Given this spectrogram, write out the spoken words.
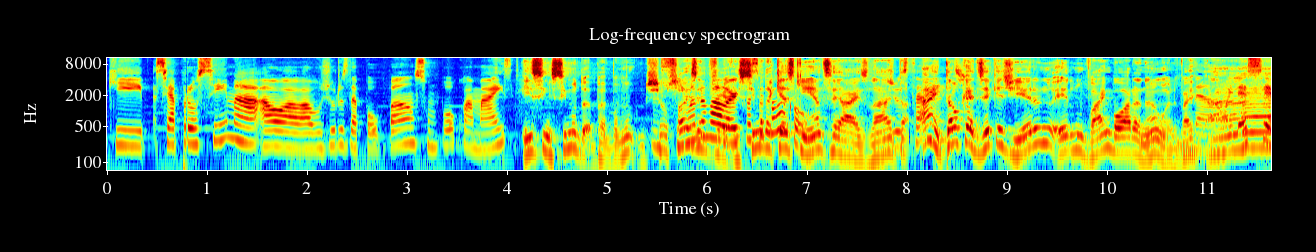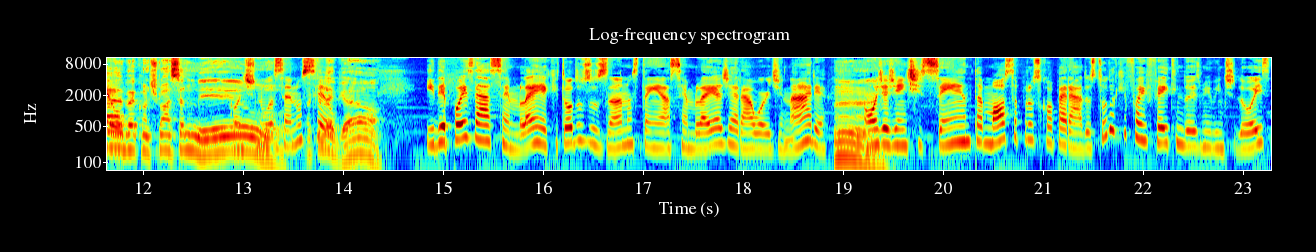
que se aproxima ao, aos juros da poupança um pouco a mais. Isso em cima do. vamos- Deixa eu Em só cima do exemplificar. Em cima daqueles colocou. 500 reais lá. Então, ah, então quer dizer que esse dinheiro ele não- ele não vai embora, não. Ele vai. Não, ah, ele é seu. Vai continuar sendo meu. Continua sendo Ah, seu. Que legal. E depois da Assembleia, que todos os anos tem a Assembleia Geral Ordinária, Hum. onde a gente senta, mostra para os cooperados tudo que foi feito em 2022,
